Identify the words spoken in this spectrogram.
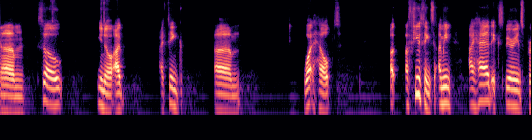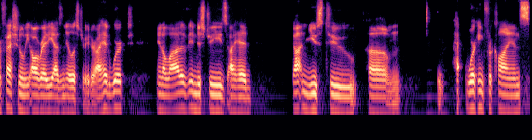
Um, so, you know, I, I think, um, what helped a, a few things. I mean, I had experience professionally already as an illustrator. I had worked in a lot of industries. I had gotten used to um, ha- working for clients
